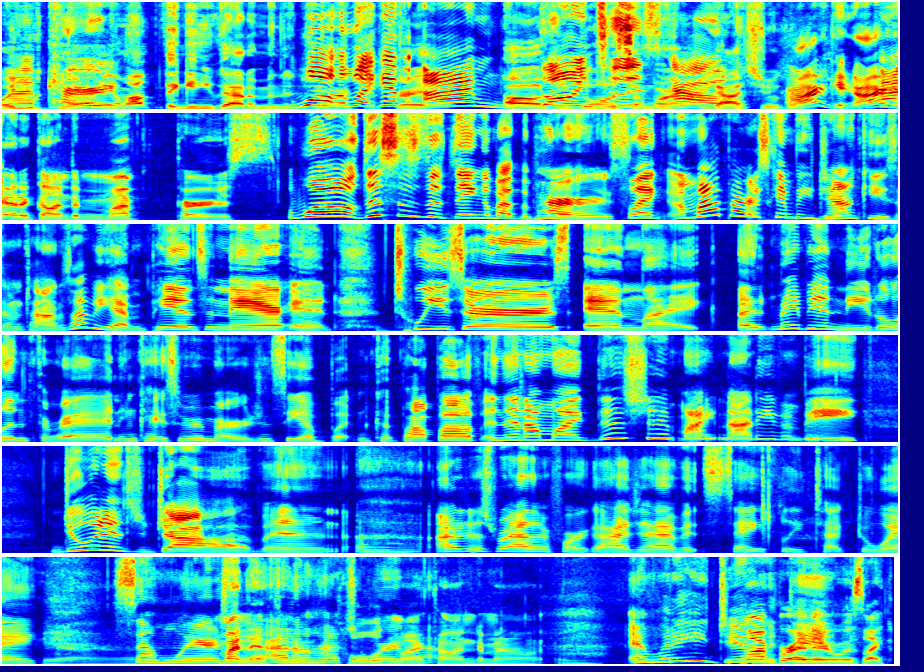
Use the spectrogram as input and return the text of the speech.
Oh, my you carry them? I'm thinking you got them in the Well, like, if crib. I'm oh, if going you to going his somewhere, I house- got you. I, Got you. get, I got a condom in my purse. Well, this is the thing about the purse. Like, my purse can be junky sometimes. I'll be having pins in there and tweezers and like a, maybe a needle and thread in case of emergency. A button could pop off, and then I'm like, this shit might not even be doing its job, and uh, I just rather for a guy to have it safely tucked away somewhere My so nephew I don't have to pulled worry my about. condom out. and and what did he do? My with brother it? was like,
